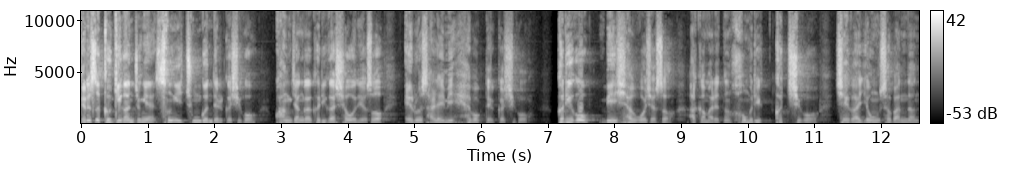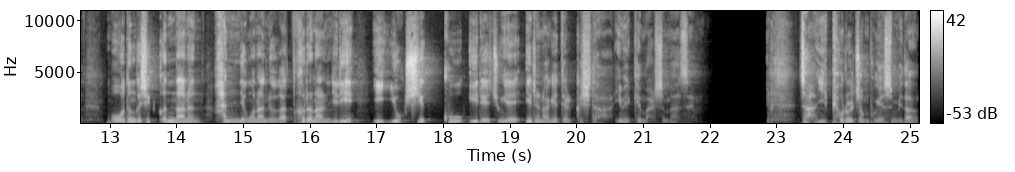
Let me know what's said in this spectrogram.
그래서 그 기간 중에 성이 중건될 것이고 광장과 거리가 세워져서 에루살렘이 회복될 것이고 그리고 메시아가 오셔서 아까 말했던 허물이 거치고 제가 용서받는 모든 것이 끝나는 한 영원한 의가 흘러나는 일이 이 69일의 중에 일어나게 될 것이다. 이렇게 말씀하세요. 자, 이 표를 좀 보겠습니다.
